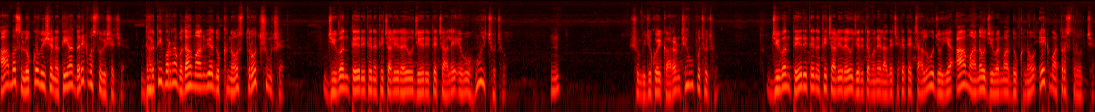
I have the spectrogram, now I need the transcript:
આ બસ લોકો વિશે નથી, આ દરેક વસ્તુ વિશે છે. ધરતી પરના બધા માનવીય દુઃખનો સ્ત્રોત શું છે? જીવન તે રીતે નથી ચાલી રહ્યું જે રીતે ચાલે એવું હું ઈચ્છું છું. હમ? શું બીજું કોઈ કારણ છે હું પૂછું છું? જીવન તે રીતે નથી ચાલી રહ્યું જે રીતે મને લાગે છે કે તે ચાલવું જોઈએ. આ માનવ જીવનમાં દુઃખનો એકમાત્ર સ્ત્રોત છે.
